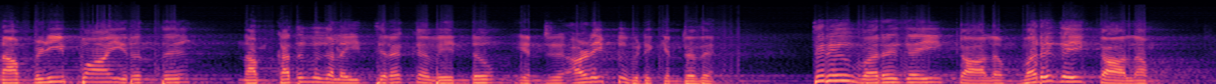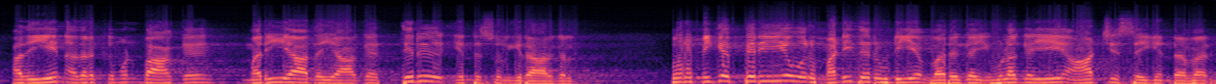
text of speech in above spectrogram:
நாம் விழிப்பாயிருந்து நாம் கதவுகளை திறக்க வேண்டும் என்று அழைப்பு விடுக்கின்றது. திரு வருகை காலம் வருகை காலம். அது ஏன் அதற்கு முன்பாக மரியாதையாக திரு என்று சொல்கிறார்கள்? ஒரு மிகப்பெரிய ஒரு மனிதருடைய வருகை உலகையே ஆட்சி செய்கின்றவர்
